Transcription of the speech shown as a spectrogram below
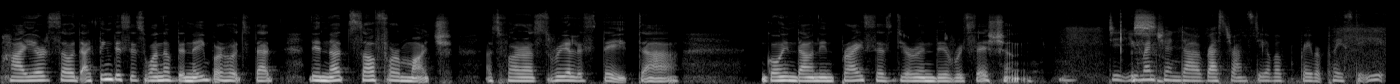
higher. So I think this is one of the neighborhoods that did not suffer much as far as real estate uh, going down in prices during the recession. Did you mentioned uh, restaurants? Do you have a favorite place to eat?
